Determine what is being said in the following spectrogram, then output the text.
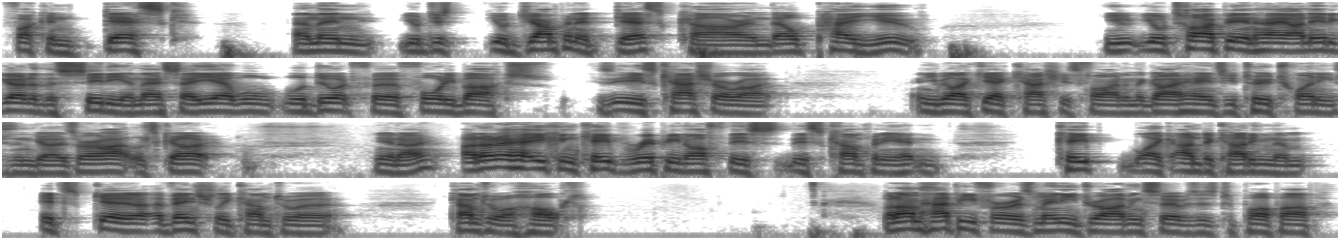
fucking desk, and then you'll just you'll jump in a desk car and they'll pay you. You you'll type in, hey, I need to go to the city, and they say, yeah, we'll we'll do it for forty bucks. Is, is cash all right? and you'd be like, yeah, cash is fine. And the guy hands you two twenties and goes, all right, let's go. You know, I don't know how you can keep ripping off this this company and keep like undercutting them. It's gonna eventually come to a come to a halt. But I'm happy for as many driving services to pop up,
